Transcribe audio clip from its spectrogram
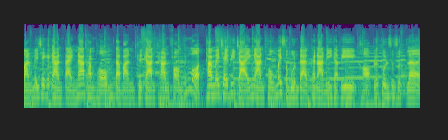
มันไม่ใช่แค่การแต่งหน้าทำผม แต่มันคือการ transform ทั้งหมด ถ้าไม่ใช่พี่จ๋ายงานคงไม่สมบูรณ์แบบขนาดนี้ค่ะพี่ขอบพระคุณสุดๆเลย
